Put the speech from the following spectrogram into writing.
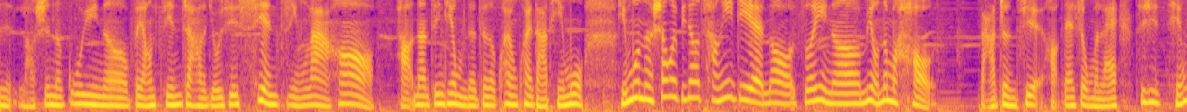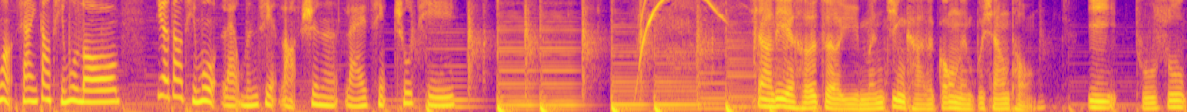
是老师呢故意呢非常奸诈的有一些陷阱啦哈。好，那今天我们的这个快问快答题目，题目呢稍微比较长一点哦，所以呢没有那么好答正确。好，但是我们来继续前往下一道题目喽。第二道题目，来我们请老师呢来请出题。下列何者与门禁卡的功能不相同？一、图书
